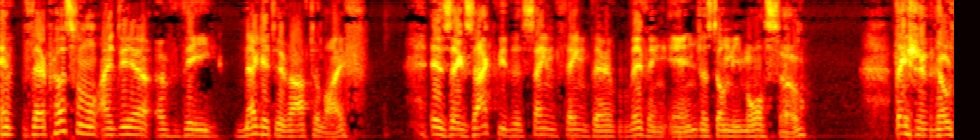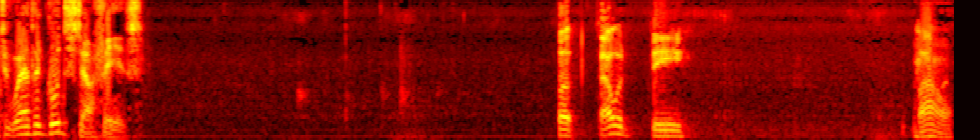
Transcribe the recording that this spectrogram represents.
if their personal idea of the negative afterlife is exactly the same thing they're living in, just only more so, they should go to where the good stuff is. But that would be Wow.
